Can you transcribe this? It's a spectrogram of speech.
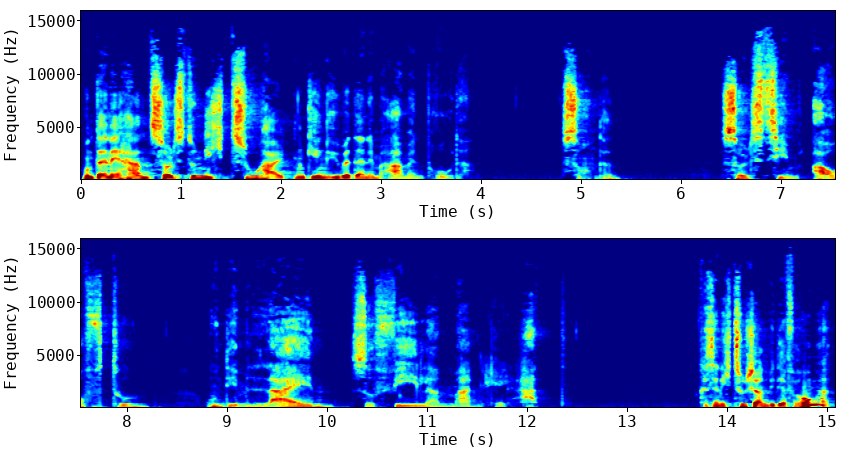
Und deine Hand sollst du nicht zuhalten gegenüber deinem armen Bruder, sondern sollst sie ihm auftun und ihm leihen, so viel er Mangel hat. Du kannst ja nicht zuschauen, wie der verhungert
